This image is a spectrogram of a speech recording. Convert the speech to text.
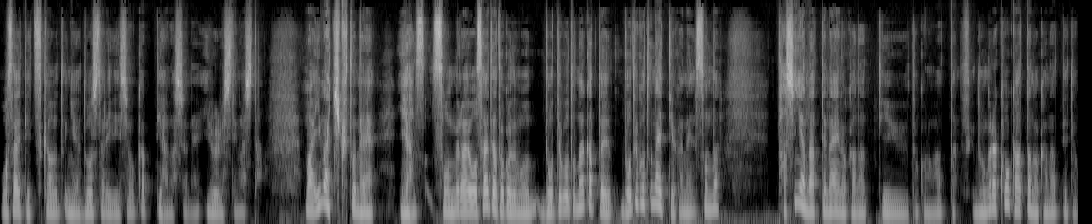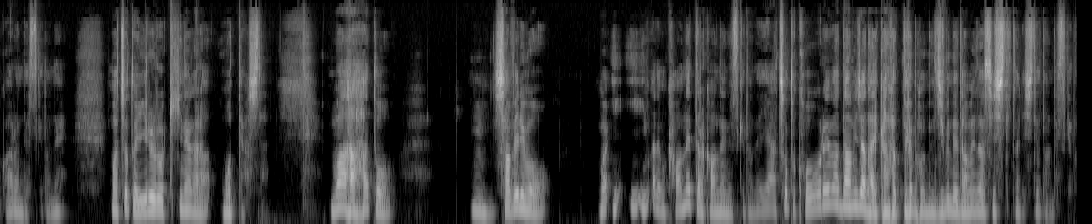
抑えて使うにはどうしたらいいでしょうかっていう話をね、いろいろしてました。まあ今聞くとね、いや、そんぐらい抑えたところでもどうってことなかった、どうってことないっていうかね、そんな足しにはなってないのかなっていうところがあったんですけど、どんぐらい効果あったのかなっていうところあるんですけどね。まあちょっといろいろ聞きながら思ってました。まあ、あと、うん、喋りもまあ、今でも変わんないったら変わんないんですけどね。いや、ちょっとこれはダメじゃないかなっていうのをね、自分でダメ出ししてたりしてたんですけど。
